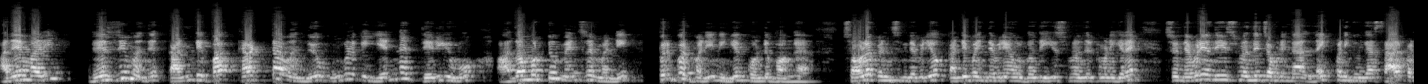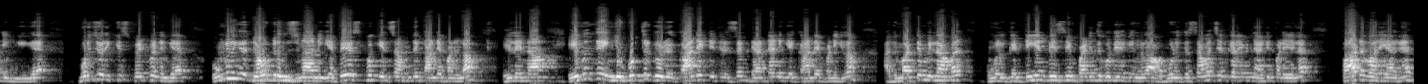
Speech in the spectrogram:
அதே மாதிரி ரெஸ்யூம் வந்து கண்டிப்பா கரெக்டா வந்து உங்களுக்கு என்ன தெரியுமோ அதை மட்டும் மென்ஷன் பண்ணி ப்ரிப்பேர் பண்ணி நீங்க கொண்டு போங்க. சோ அவ்வளவு ஃப்ரெண்ட்ஸ் இந்த வீடியோ கண்டிப்பா இந்த வீடியோ உங்களுக்கு வந்து யூஸ்ஃபுல் வந்துருக்கு நினைக்கிறேன். சோ இந்த வீடியோ வந்து யூஸ்ஃபுல் வந்துச்சு அப்படின்னா லைக் பண்ணிக்கோங்க ஷேர் பண்ணிக்கோங்க. முடிஞ்ச வரைக்கும் ஸ்ப்ரெட் பண்ணுங்க. உங்களுக்கு டவுட் இருந்துச்சுன்னா நீங்க பேஸ்புக் இன்ஸ்டா வந்து கான்டாக்ட் பண்ணலாம். இல்லைன்னா இவங்க இங்க கொடுத்துருக்க ஒரு கான்டாக்ட் டீடைல்ஸ் டேட்டா நீங்க கான்டாக்ட் பண்ணிக்கலாம். அது மட்டும் இல்லாமல் உங்களுக்கு டிஎன்பிஎஸ்சி படித்து கொண்டிருக்கீங்களா? உங்களுக்கு சமச்சீர் கல்வியின் அடிப்படையில பாட வாரியாக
